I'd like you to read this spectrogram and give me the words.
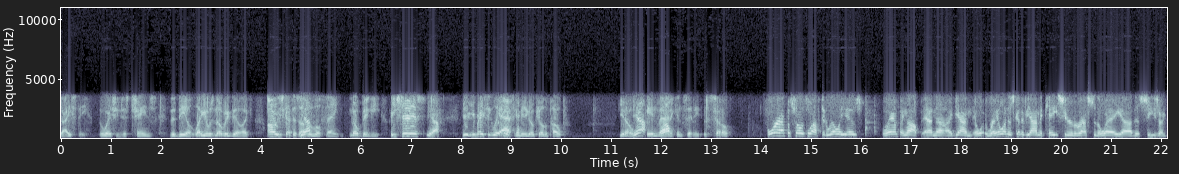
shisty the way she just changed the deal. Like it was no big deal. Like, oh, you just got this Yeah. other little thing. No biggie. Are you serious? Yeah. You're, you're basically asking me to go kill the Pope. You know, Yeah, in well- Vatican City. So four episodes left. It really is ramping up. And uh, again, Raylan is going to be on the case here the rest of the way uh, this season.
